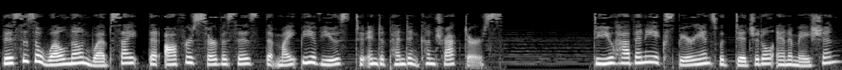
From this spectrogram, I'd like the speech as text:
This is a well-known website that offers services that might be of use to independent contractors. Do you have any experience with digital animation?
